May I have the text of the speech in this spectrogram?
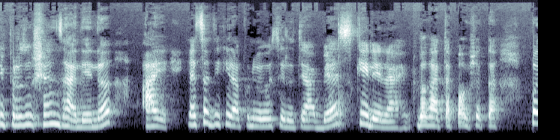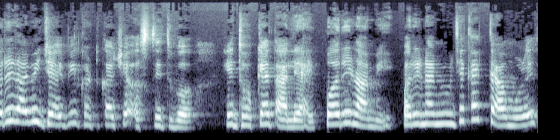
हे प्रदूषण झालेलं आहे. याचा देखील आपण व्यवस्थितरित्या अभ्यास केलेला आहे. बघा आता पाहू शकता परिणामी जैविक घटकाचे अस्तित्व हे धोक्यात आले आहे. परिणामी परिणामी म्हणजे काय? त्यामुळेच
